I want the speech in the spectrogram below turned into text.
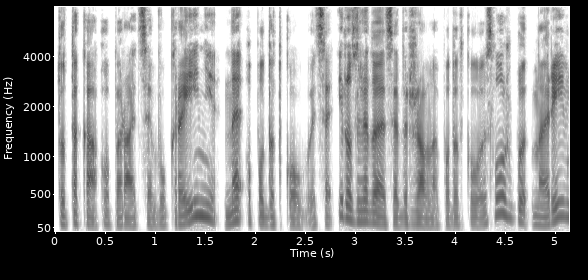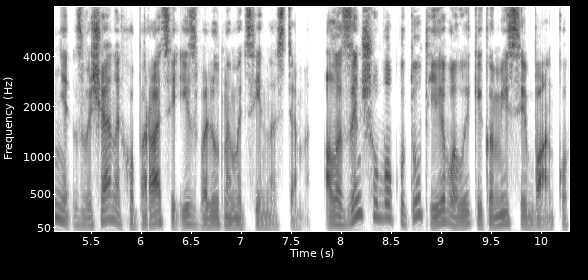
то така операція в Україні не оподатковується і розглядається Державною податковою службою на рівні звичайних операцій із валютними цінностями. Але з іншого боку, тут є великі комісії банку,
